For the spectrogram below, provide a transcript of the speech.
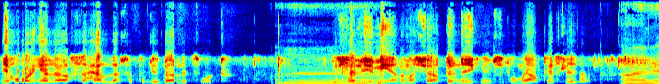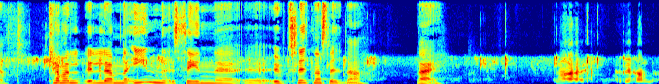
vi har inga lösa heller så det blir väldigt svårt. Mm. Du följer ju med när man köper en ny kniv så får man ju alltid slida. Ja, jag vet. Kan man lämna in sin eh, utslitna slida? Nej. Nej, inte det heller.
